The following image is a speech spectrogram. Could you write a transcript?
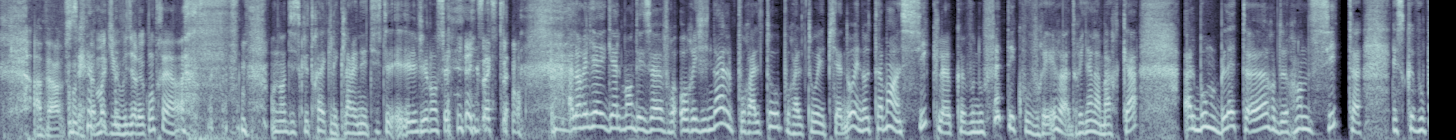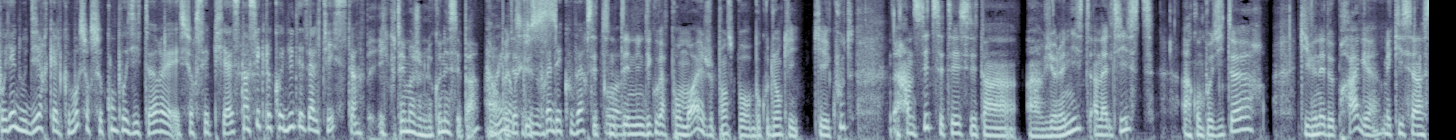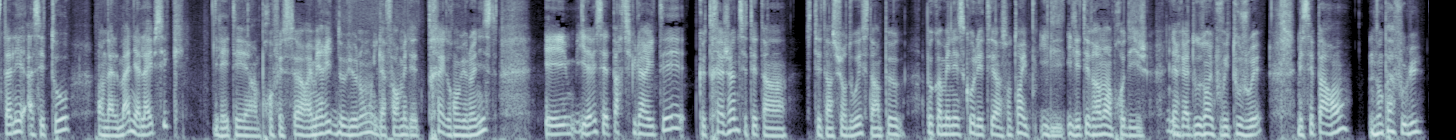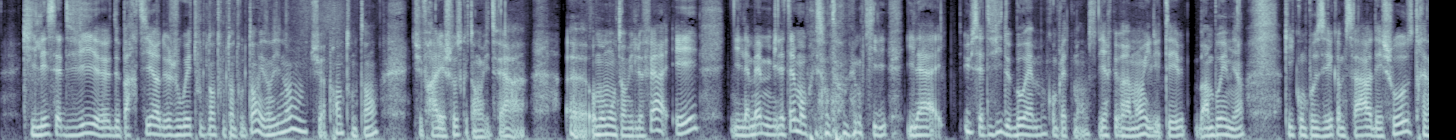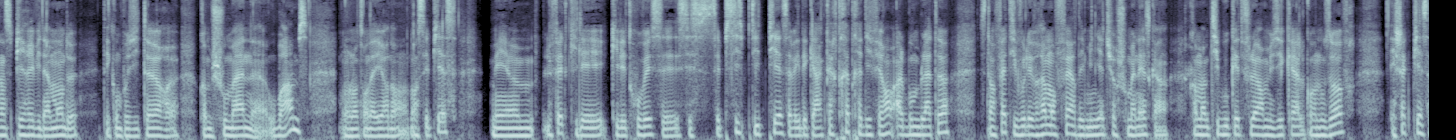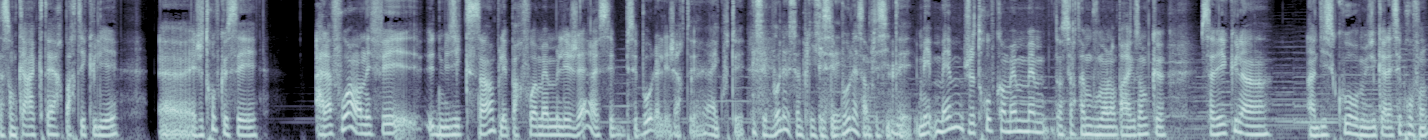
Ah ben c'est pas moi qui vais vous dire le contraire hein. on en discutera avec les clarinettistes et les violoncellistes. Exactement. Alors il y a également des œuvres originales pour alto pour alto et piano, et notamment un cycle que vous nous faites découvrir, Adrien Lamarca, album Blätter de Hans Sitt. Est-ce que vous pourriez nous dire quelques mots sur ce compositeur et sur ses pièces? C'est un cycle connu des altistes Écoutez, moi je ne le connaissais pas. Ah peut-être c'est une vraie découverte. C'était pour... une découverte pour moi et je pense pour beaucoup de gens qui, qui l'écoutent. Hans Sitt, c'était un violoniste, un altiste, un compositeur qui venait de Prague, mais qui s'est installé assez tôt en Allemagne, à Leipzig. Il a été un professeur émérite de violon, il a formé des très grands violonistes et il avait cette particularité que très jeune, c'était un c'était un surdoué, c'était un peu un peu comme Enesco l'était à son temps, il, il, était vraiment un prodige. C'est-à-dire qu'à 12 ans, il pouvait tout jouer, mais ses parents n'ont pas voulu qu'il ait cette vie euh, de partir, de jouer tout le temps, tout le temps, tout le temps. Ils ont dit non, tu vas prendre ton temps, tu feras les choses que tu as envie de faire euh, au moment où tu as envie de le faire. Et il a même, il a tellement pris son temps même qu'il il a eu cette vie de bohème complètement. C'est-à-dire que vraiment, il était un bohémien qui composait comme ça des choses, très inspiré évidemment de des compositeurs euh, comme Schumann ou Brahms. On l'entend d'ailleurs dans, dans ses pièces. Mais euh, le fait qu'il ait qu'il ait trouvé ces, ces, ces, six petites pièces avec des caractères très très différents, album Blatter, c'est en fait il voulait vraiment faire des miniatures schumannesques, hein, comme un petit bouquet de fleurs musicales qu'on nous offre, et chaque pièce a son caractère particulier. Euh, et je trouve que c'est à la fois en effet une musique simple et parfois même légère, et c'est beau la légèreté à écouter. Et c'est beau la simplicité. Et c'est beau la simplicité. Mais même, je trouve quand même, même dans certains mouvements, par exemple, que ça véhicule un, un discours musical assez profond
